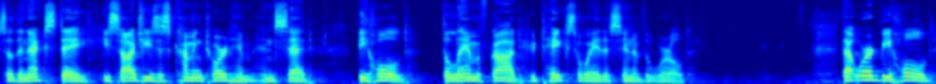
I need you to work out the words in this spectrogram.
So the next day, he saw Jesus coming toward him and said, Behold, the Lamb of God who takes away the sin of the world. That word, behold,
